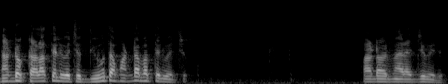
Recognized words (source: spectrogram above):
നടുക്കളത്തിൽ വെച്ചു ദ്യൂത മണ്ഡപത്തിൽ വെച്ചു. പാണ്ഡവന്മാർ അഞ്ചുപേരും.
